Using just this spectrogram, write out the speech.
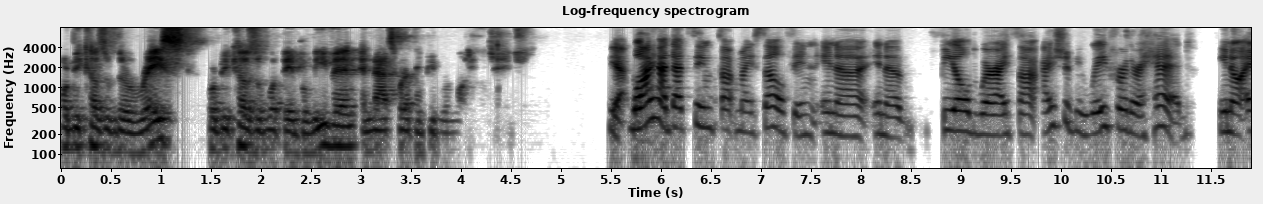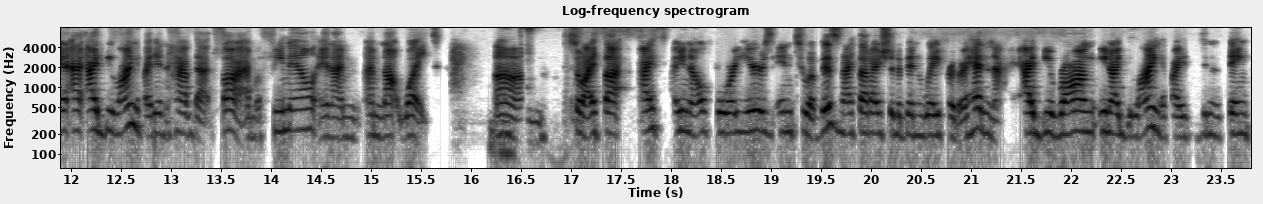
or because of their race or because of what they believe in. And that's what I think people are wanting to change. Yeah. Well, I had that same thought myself in, in a, in a field where I thought I should be way further ahead you know and I, i'd be lying if i didn't have that thought i'm a female and i'm i'm not white. Um so i thought i you know four years into a business i thought i should have been way further ahead. And I, i'd be wrong you know i'd be lying if i didn't think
